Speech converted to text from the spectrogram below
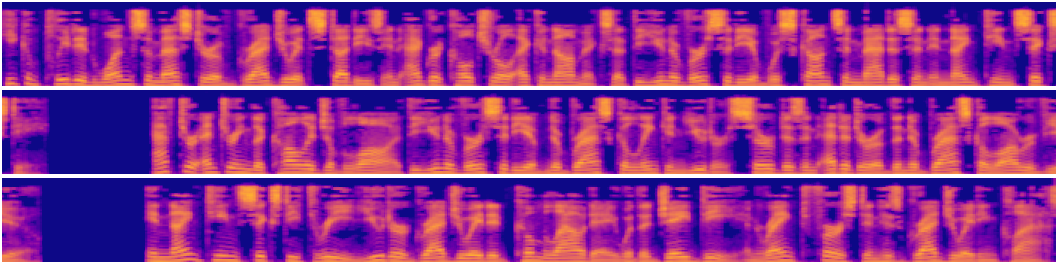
He completed one semester of graduate studies in agricultural economics at the University of Wisconsin-Madison in 1960. After entering the College of Law at the University of Nebraska-Lincoln Yeutter served as an editor of the Nebraska Law Review. In 1963 Yeutter graduated cum laude with a JD and ranked first in his graduating class.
